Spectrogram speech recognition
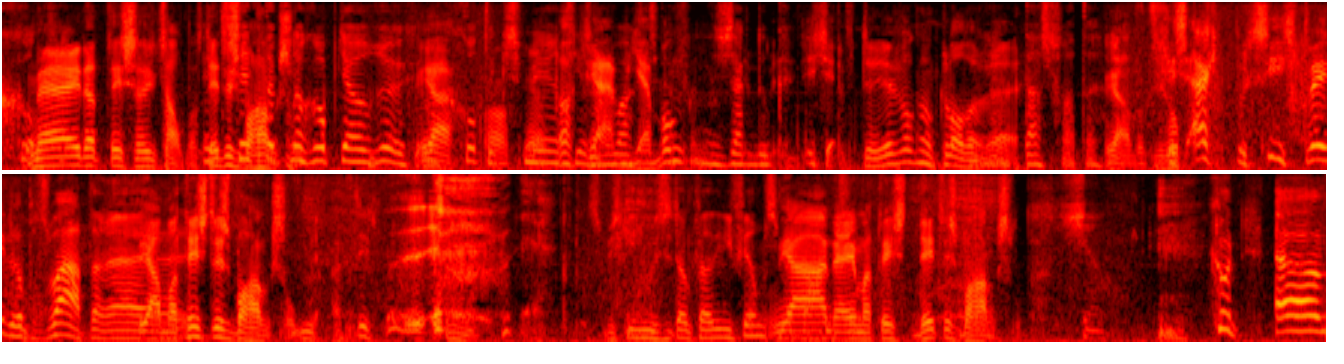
god. Nee, dat is iets anders. ik Dit is zit ook behangsel. nog op jouw rug. Oh Ja. god, ik Oh, smeer ja. het hier. Ja, wacht, hebt even een zakdoek. Dus je heeft ook een klodder. eh. Ja, tas vatten. Ja, dat is Het op... is echt precies twee druppels water. eh. Ja, maar het is dus behangsel. Het is, misschien doen ze het ook wel in die films. Ja, nee, maar het is, dit is behangsel. Zo. Goed, ehm,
